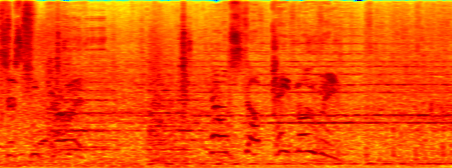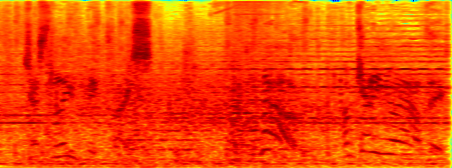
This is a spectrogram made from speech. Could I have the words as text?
Let's just keep going. Don't stop, keep moving. Just leave me, Grace. No! I'm getting you out of this.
